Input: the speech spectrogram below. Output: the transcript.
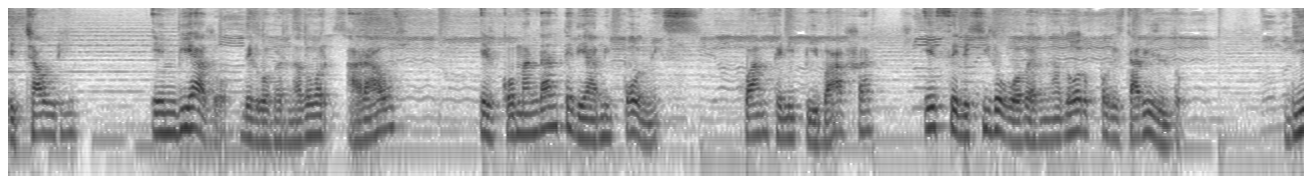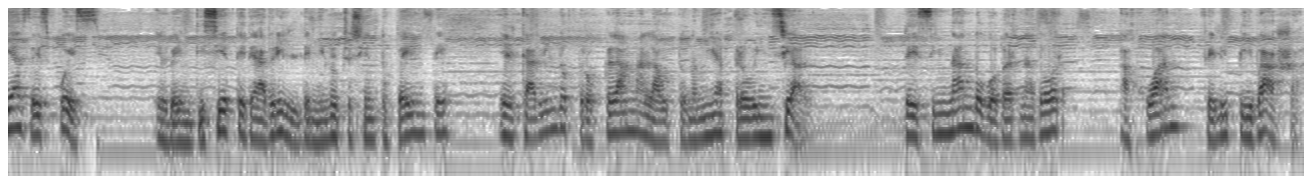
Echauri, enviado del gobernador Arauz, el comandante de Amipones, Juan Felipe Ibarra es elegido gobernador por el Cabildo. Días después, el 27 de abril de 1820, el Cabildo proclama la autonomía provincial, designando gobernador a Juan Felipe Ibarra,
